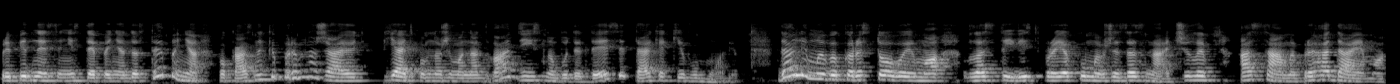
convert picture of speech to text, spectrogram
При піднесенні степеня до степеня показники перемножають. 5 помножимо на 2 дійсно буде 10, так як і в умові. Далі ми використовуємо властивість, про яку ми вже зазначили, а саме пригадаємо,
